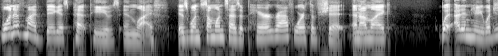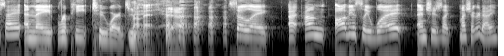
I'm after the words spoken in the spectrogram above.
One of my biggest pet peeves in life is when someone says a paragraph worth of shit, and I'm like, "What? I didn't hear you. What'd you say?" And they repeat two words from it. Yeah. so like, I, I'm obviously what? And she's like, "My sugar daddy."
